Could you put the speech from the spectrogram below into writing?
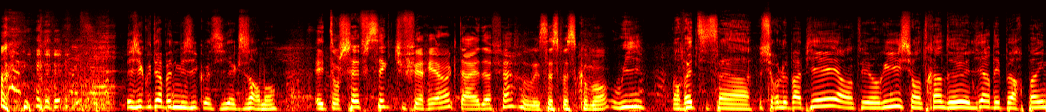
et j'écoutais un peu de musique aussi, accessoirement. Et ton chef sait que tu fais rien, que t'as rien à faire ou ça se passe comment? Oui, en fait, si ça, sur le papier, en théorie, je suis en train de lire des PowerPoints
